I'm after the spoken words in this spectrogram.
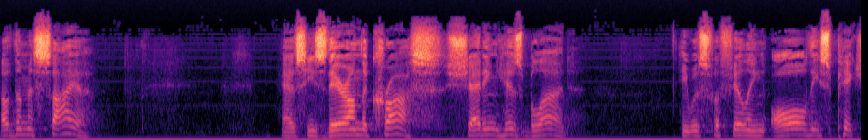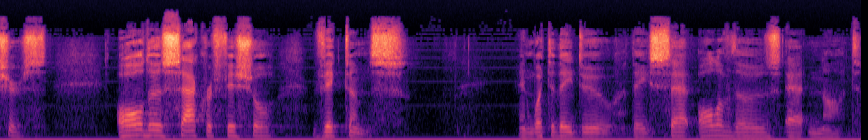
of the Messiah as he's there on the cross shedding his blood. He was fulfilling all these pictures, all those sacrificial victims. And what did they do? They set all of those at naught.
